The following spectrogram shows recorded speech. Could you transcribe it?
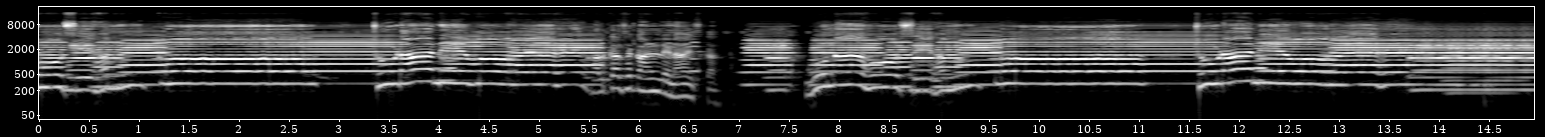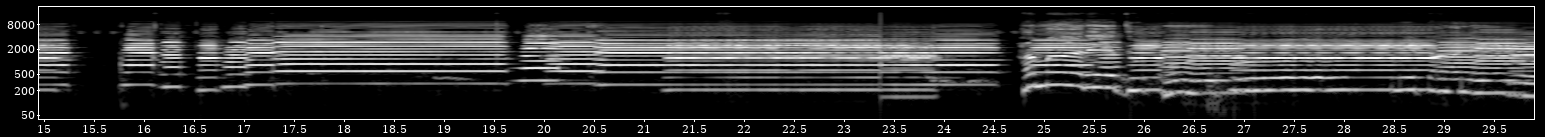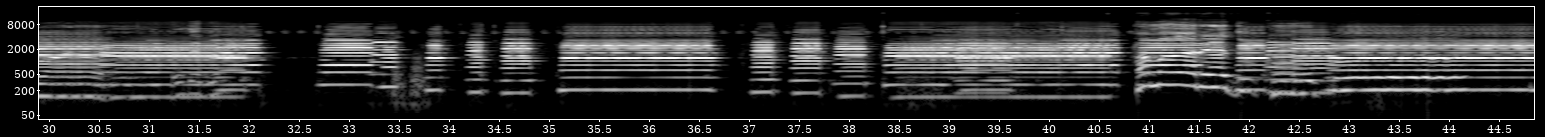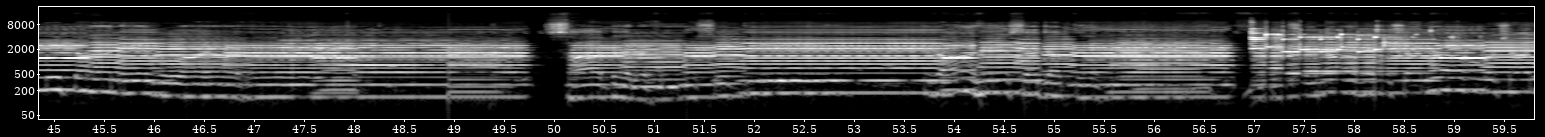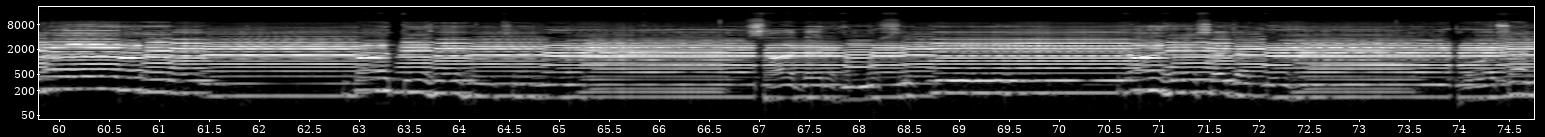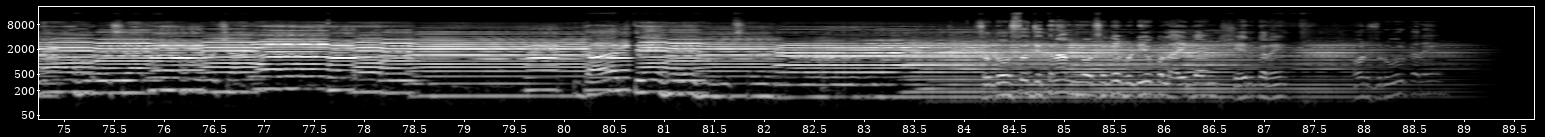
हल्का सा कान लेना है इसका। गुनाहों से हमको छुड़ाने दोस्तों जितना भी हो सके वीडियो को लाइक एंड शेयर करें और ज़रूर करें।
